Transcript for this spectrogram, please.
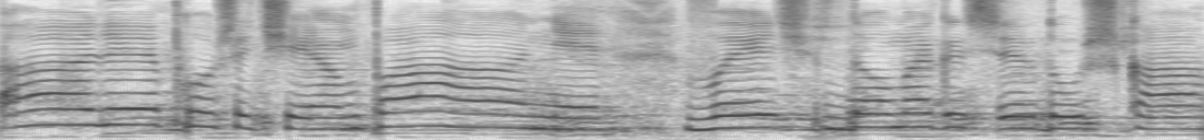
ale proszę cię, panie, wejdź do mego serduszka.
